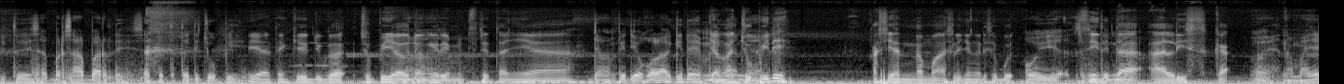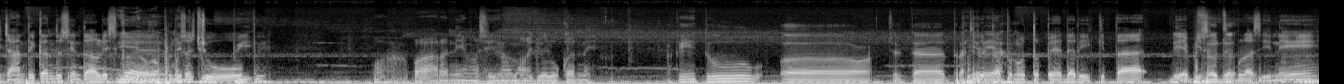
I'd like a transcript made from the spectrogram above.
itu ya sa- bersabar deh tuh tadi cupi Iya, thank you juga Cupi ya udah Ah. ngirim ceritanya ya. jangan video call lagi deh Jangan Cupi ya. deh. Kasihan nama aslinya nggak disebut. oh iya sebutin Sinta ya. Aliska. Weh, namanya cantik kan tuh Sinta Aliska Iya, ya. Masa Cupi. Cupi. Wah, parah nih yang ngasih nama julukan nih. Oke, itu eh, cerita terakhir Cerita ya. penutup ya dari kita Di di, episode, episode- 11 ini.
